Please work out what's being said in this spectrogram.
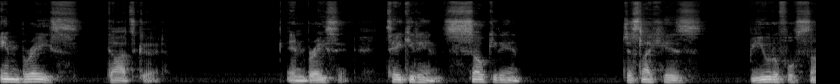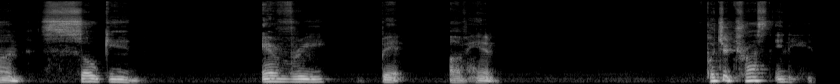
Embrace God's good. Embrace it. Take it in. Soak it in. Just like his beautiful son. Soak in every bit of him. Put your trust in him.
